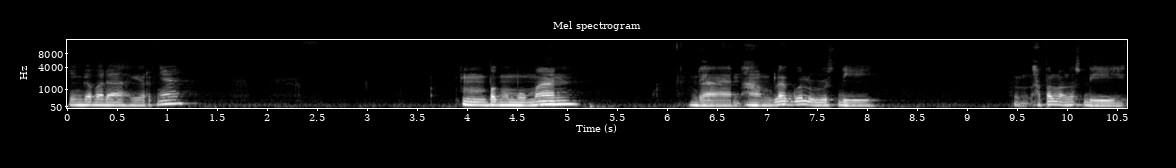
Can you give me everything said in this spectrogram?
Hingga pada akhirnya hmm, pengumuman dan alhamdulillah gue lulus di apa lulus di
